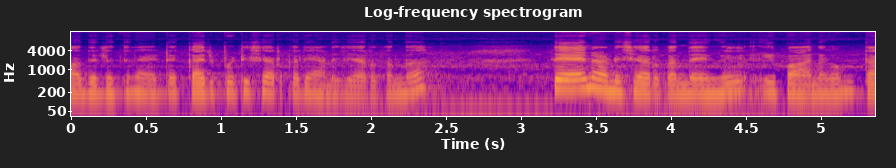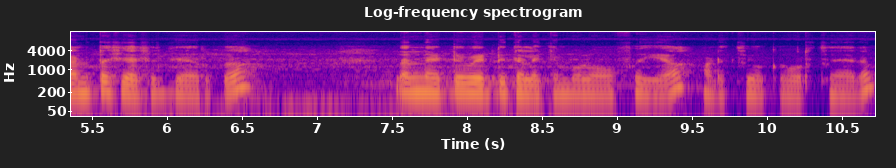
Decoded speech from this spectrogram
മധുരത്തിനായിട്ട് കരിപ്പെട്ടി ശർക്കരയാണ് ചേർക്കുന്നത്. തേനാണ് ചേർക്കുന്നതെങ്കിൽ ഈ പാനകം തണുത്ത ശേഷം ചേർക്കുക. നന്നായിട്ട് വെട്ടി തിളയ്ക്കുമ്പോൾ ഓഫ് ചെയ്യുക. അടച്ചു വെക്കുക കുറച്ച് നേരം.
